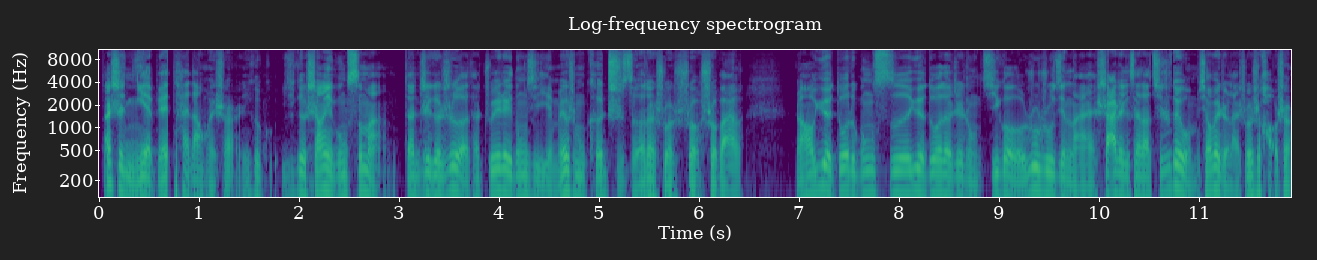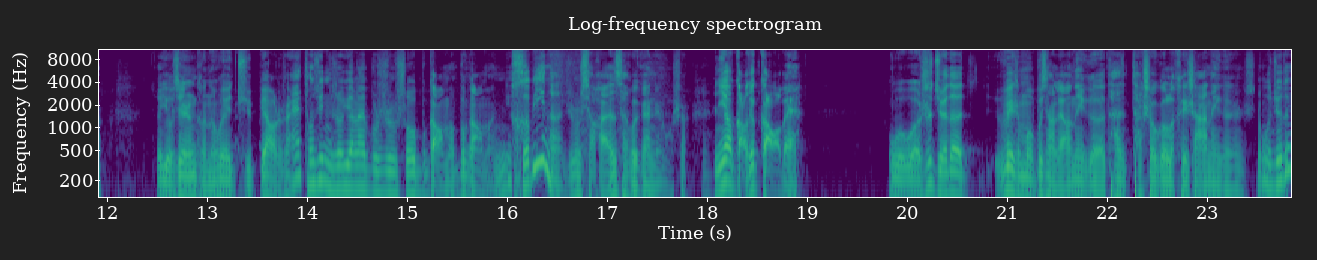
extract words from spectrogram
但是你也别太当回事儿，一个一个商业公司嘛。但这个热，他追这个东西也没有什么可指责的。说说说白了，然后越多的公司，越多的这种机构入驻进来杀这个赛道，其实对我们消费者来说是好事儿。就有些人可能会去吊着说，哎，腾讯，你说原来不是说不搞吗？不搞吗？你何必呢？这种小孩子才会干这种事儿，你要搞就搞呗。我我是觉得，为什么我不想聊那个他他收购了黑鲨那个？我觉得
